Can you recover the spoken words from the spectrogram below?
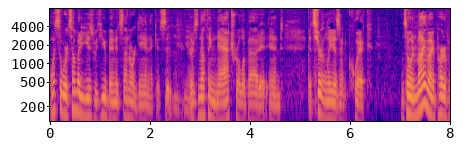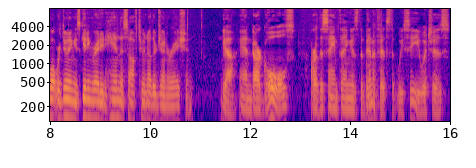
what's the word somebody used with you, Ben? It's unorganic. It's Mm-hmm, yeah. there's nothing natural about it, and it certainly isn't quick. And so, in my mind, part of what we're doing is getting ready to hand this off to another generation. Yeah, and our goals are the same thing as the benefits that we see, which is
